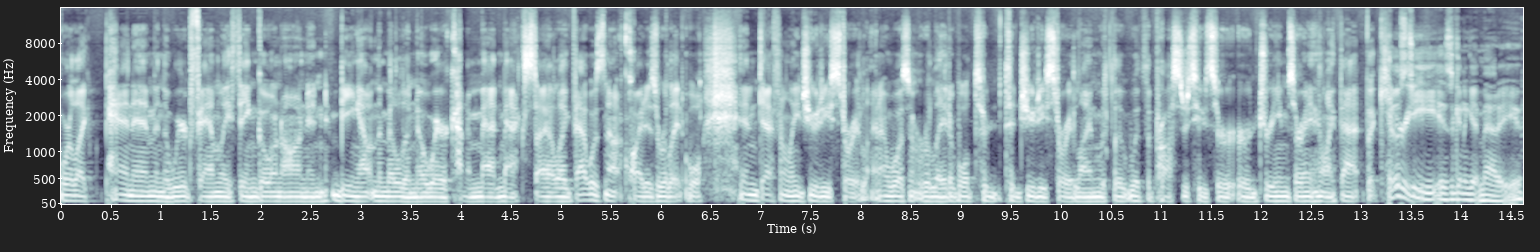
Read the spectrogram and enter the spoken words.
or like Pan Am and the weird family thing going on and being out in the middle of nowhere, kind of Mad Max style. Like that was not quite as relatable, and definitely Judy's storyline. I wasn't relatable to to Judy's storyline with the with the prostitutes or, or dreams or anything like that. But Kerry, Toasty is going to get mad at you.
